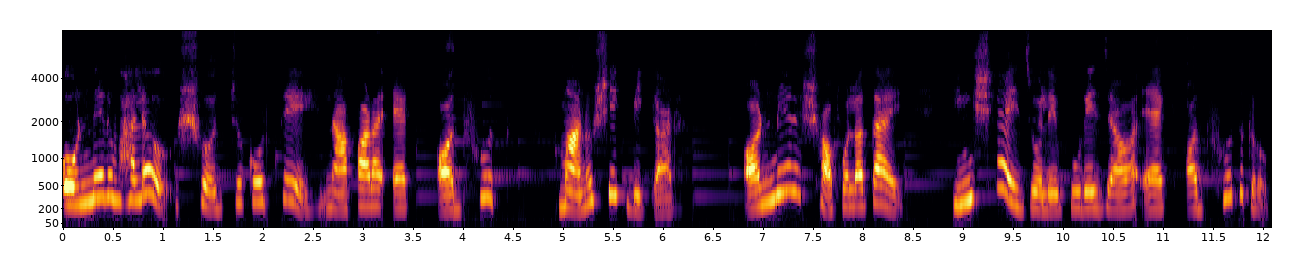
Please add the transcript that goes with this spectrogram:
অন্যের ভালো সহ্য করতে না পারা এক অদ্ভুত মানসিক বিকার। অন্যের সফলতায় হিংসায় জ্বলে পুড়ে যাওয়া এক অদ্ভুত রোগ।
